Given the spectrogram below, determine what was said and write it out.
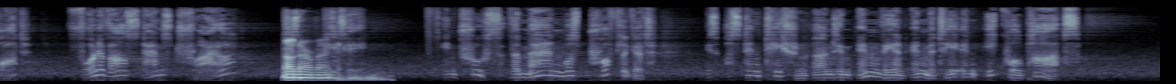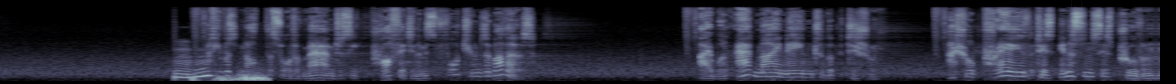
What? Fournival stands trial? Oh, never mind. Pity. In truth, the man was profligate. His ostentation earned him envy and enmity in equal parts. Mm -hmm. But he was not the sort of man to seek profit in the misfortunes of others. I will add my name to the petition. I shall pray that his innocence is proven.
